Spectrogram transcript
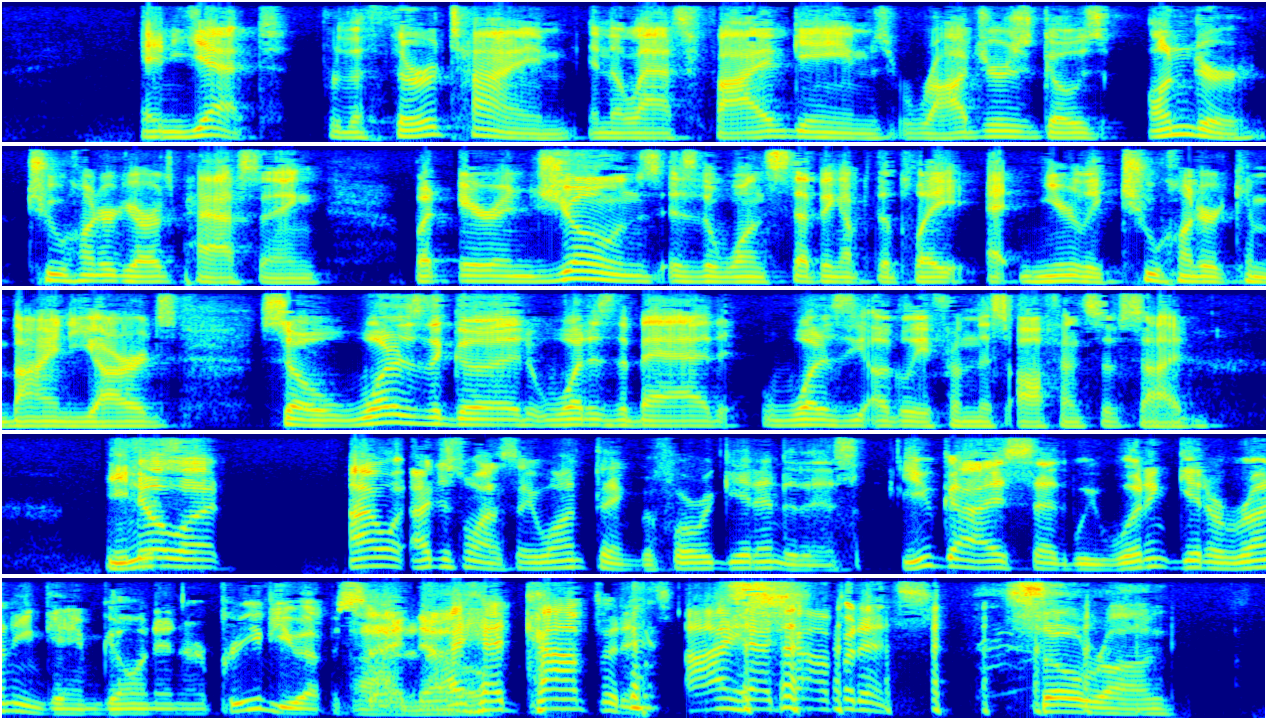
and yet for the third time in the last five games, Rodgers goes under 200 yards passing, but Aaron Jones is the one stepping up to the plate at nearly 200 combined yards. So, what is the good? What is the bad? What is the ugly from this offensive side? You know what? I, w- I just want to say one thing before we get into this. You guys said we wouldn't get a running game going in our preview episode. I know. I had confidence. I had confidence. So wrong.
